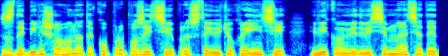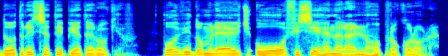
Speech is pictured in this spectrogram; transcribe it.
Здебільшого на таку пропозицію пристають українці віком від 18 до 35 років, повідомляють у офісі генерального прокурора.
